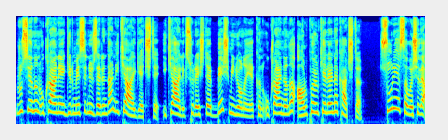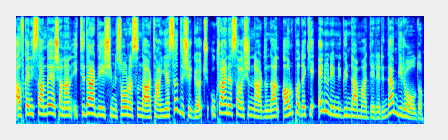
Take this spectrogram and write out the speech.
Rusya'nın Ukrayna'ya girmesinin üzerinden iki ay geçti. İki aylık süreçte 5 milyona yakın Ukraynalı Avrupa ülkelerine kaçtı. Suriye Savaşı ve Afganistan'da yaşanan iktidar değişimi sonrasında artan yasa dışı göç, Ukrayna Savaşı'nın ardından Avrupa'daki en önemli gündem maddelerinden biri oldu.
